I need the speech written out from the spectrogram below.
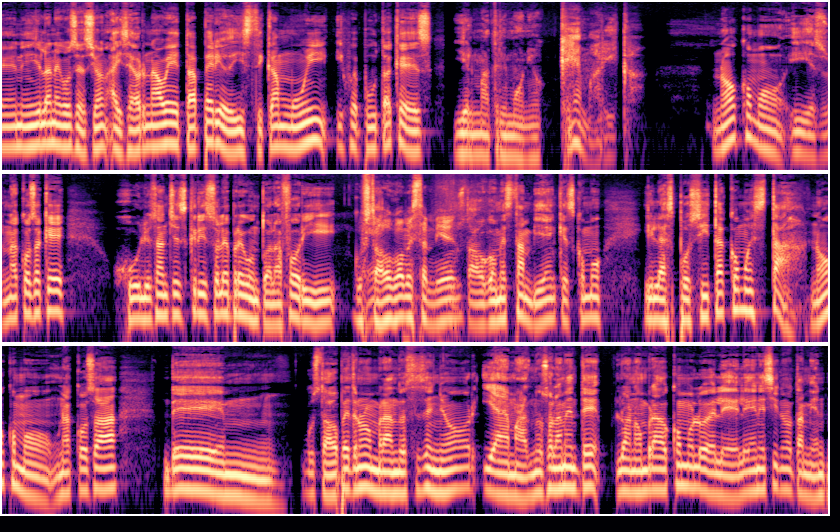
ELN y de la negociación, ahí se abre una beta periodística muy hijo de puta que es, ¿y el matrimonio qué, marica? No como, y eso es una cosa que Julio Sánchez Cristo le preguntó a la Forí, Gustavo Gómez también. Gustavo Gómez también, que es como, ¿y la esposita cómo está? ¿No? Como una cosa de mm, Gustavo Petro nombrando a este señor y además no solamente lo ha nombrado como lo del ELN, sino también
